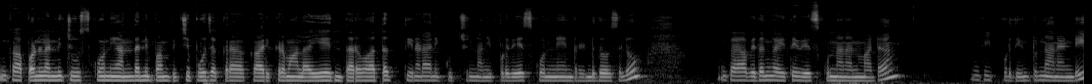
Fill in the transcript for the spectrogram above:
ఇంకా ఆ పనులన్నీ చూసుకొని అందరినీ పంపించి పూజ క్ర- కార్యక్రమాలు అయిన తర్వాత తినడానికి కూర్చున్నాను. ఇప్పుడు వేసుకొని నేను రెండు దోశలు. ఇంకా ఆ విధంగా అయితే వేసుకున్నాను అనమాట ఇంకా ఇప్పుడు తింటున్నానండి.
